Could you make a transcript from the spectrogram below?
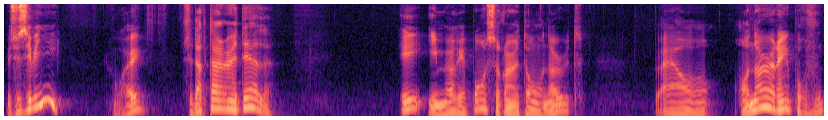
Monsieur Sévigny? Oui, c'est docteur Intel. Et il me répond sur un ton neutre Ben, on, a un rein pour vous.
